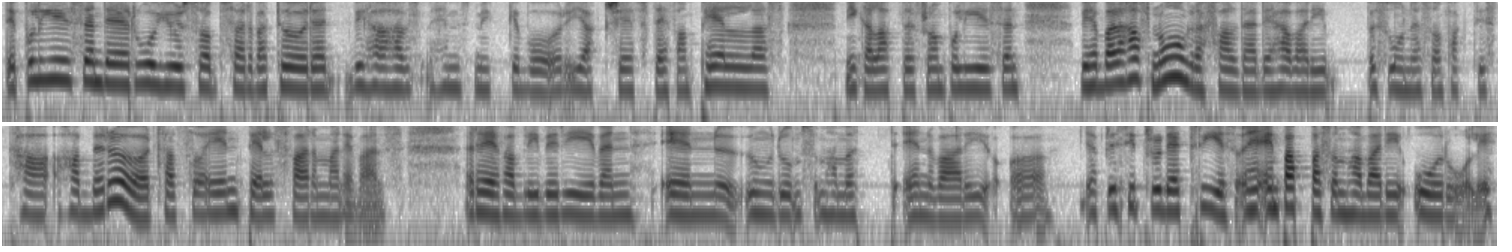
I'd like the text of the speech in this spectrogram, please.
det är polisen, det är rovdjursobservatörer, vi har hemskt mycket vår jaktchef Stefan Pellas, Mikael Appel från polisen. Vi har bara haft några fall där det har varit personer som faktiskt har, har berörts, alltså en pälsfarmare vars rev har blivit riven, en ungdom som har mött en varg. Och, ja, i princip tror det är tre, en pappa som har varit orolig.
